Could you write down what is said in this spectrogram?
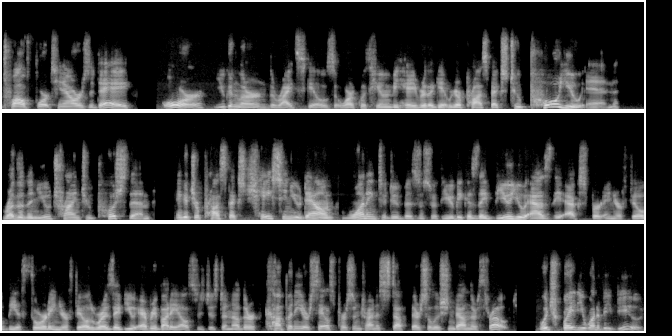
12, 14 hours a day or you can learn the right skills that work with human behavior that get your prospects to pull you in rather than you trying to push them and get your prospects chasing you down, wanting to do business with you because they view you as the expert in your field, the authority in your field, whereas they view everybody else as just another company or salesperson trying to stuff their solution down their throat. Which way do you want to be viewed?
